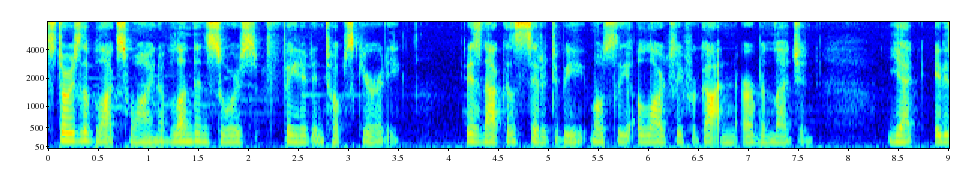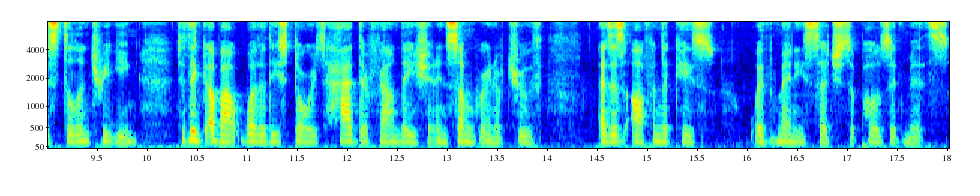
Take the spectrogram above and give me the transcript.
stories of the black swine of London sewers faded into obscurity. It is now considered to be mostly a largely forgotten urban legend. Yet it is still intriguing to think about whether these stories had their foundation in some grain of truth, as is often the case with many such supposed myths.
